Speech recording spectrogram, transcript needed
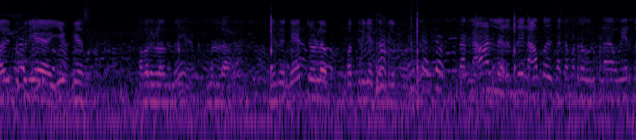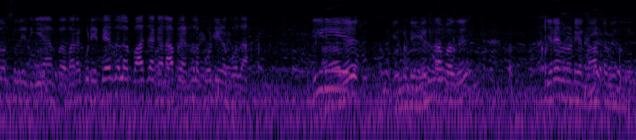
மதிப்புக்குரிய இபிஎஸ் அவர்கள் வந்து வந்தாங்க. இது நேற்றுள்ள பத்திரிகை சந்திப்பு சார் நாலுல இருந்து நாற்பது சட்டமன்ற உறுப்பினர் உயர்த்தோம்னு சொல்லியிருக்கீங்க. இப்ப வரக்கூடிய தேர்தலில் பாஜக நாற்பது இடத்துல போட்டியிட போதா? என்னுடைய எண்ணம் அது. இறைவனுடைய நாட்டம் எதுவும்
